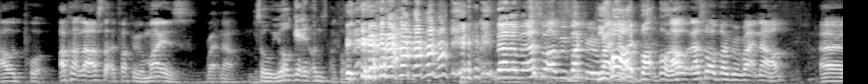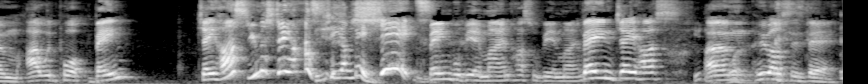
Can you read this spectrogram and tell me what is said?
I would put. I can't lie. I started fucking with Myers right now. So you're getting on. Oh, God. no, no, but that's what I've been fucking with He's right hard, now. but go on. I'll- that's what I'm fucking with right now. Um, I would put Bane, J Hus. You missed J Hus. Did you say Young Bane? Shit. Bane will be in mine. Hus will be in mine. Bane, J Hus. Um, who else is there?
